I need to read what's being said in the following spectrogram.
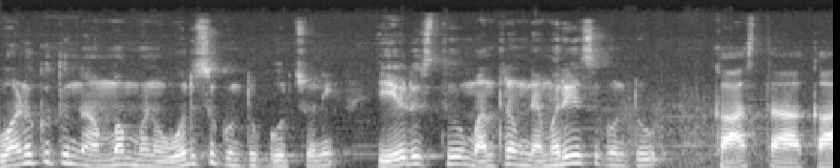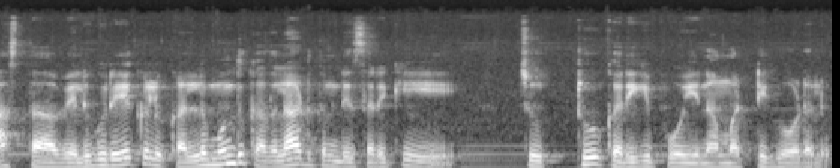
వణుకుతున్న అమ్మమ్మను ఒరుసుకుంటూ కూర్చుని ఏడుస్తూ మంత్రం నెమరేసుకుంటూ కాస్త కాస్త వెలుగురేకులు కళ్ళ ముందు కదలాడుతుండేసరికి చుట్టూ కరిగిపోయిన మట్టి గోడలు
